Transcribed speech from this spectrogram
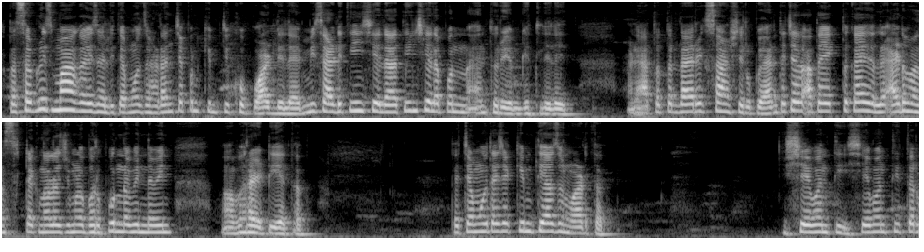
आता सगळीच महागाई झाली त्यामुळे झाडांच्या पण किमती खूप वाढलेल्या आहे मी साडेतीनशेला तीनशेला पण अँथुरियम घेतलेले आहेत. आणि आता तर डायरेक्ट सहाशे रुपये. आणि त्याच्यात आता एक तर काय झालं ॲडव्हान्स टेक्नॉलॉजीमुळे भरपूर नवीन नवीन व्हरायटी येतात. त्याच्यामुळे त्याच्या किमती अजून वाढतात. शेवंती शेवंती तर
